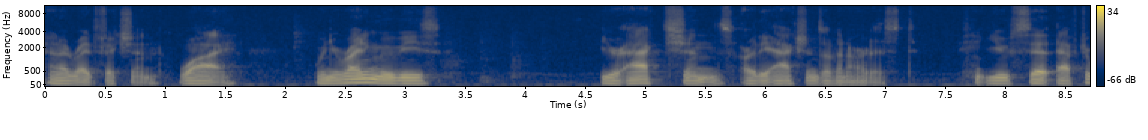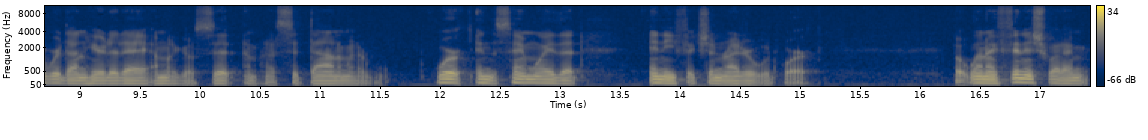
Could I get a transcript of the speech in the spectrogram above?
and I'd write fiction. Why? When you're writing movies, your actions are the actions of an artist. You sit, after we're done here today, I'm going to go sit, I'm going to sit down, I'm going to work in the same way that any fiction writer would work. But when I finish what I'm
